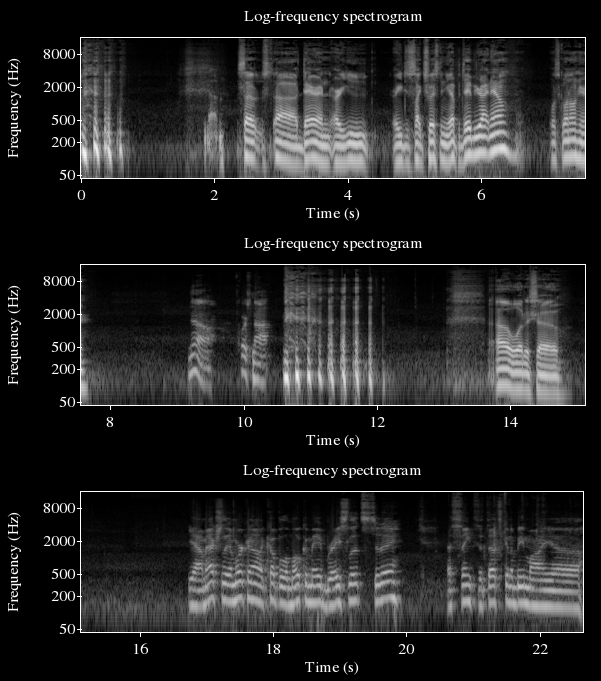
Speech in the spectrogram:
None. So, uh, Darrin, are you are you just like twisting you up a dibby right now? What's going on here? No, of course not. Oh, what a show! Yeah, I'm actually I'm working on a couple of mocha Mokume bracelets today. I think that that's going to be my uh,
